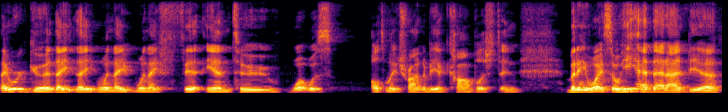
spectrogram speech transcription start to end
they were good. They they when they when they fit into what was ultimately trying to be accomplished. And but anyway so he had that idea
